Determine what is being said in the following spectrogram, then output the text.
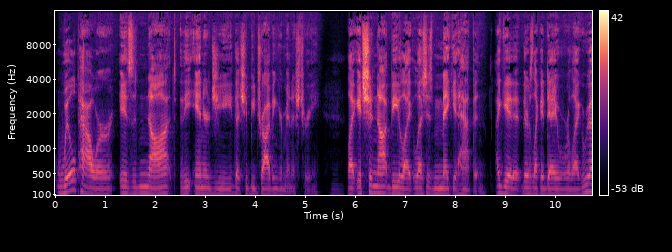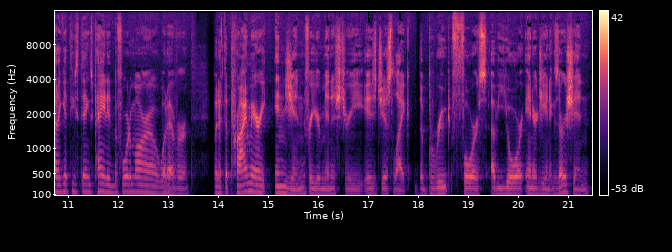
willpower is not the energy that should be driving your ministry. Like it should not be like let's just make it happen. I get it. There's like a day where we're like we got to get these things painted before tomorrow or whatever. But if the primary engine for your ministry is just like the brute force of your energy and exertion,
